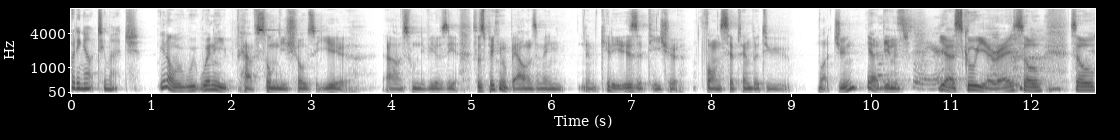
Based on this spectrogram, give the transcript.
putting out too much? you know, w- when you have so many shows a year, uh, so many videos a year. So speaking of balance, I mean, Kitty is a teacher from September to what June? Yeah, the end of- school year. yeah, school year, right? So, so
